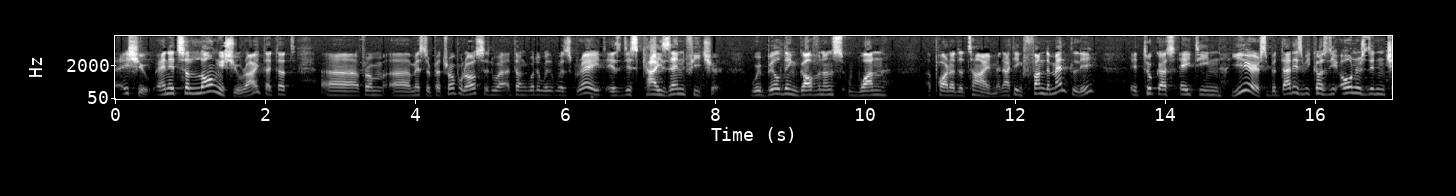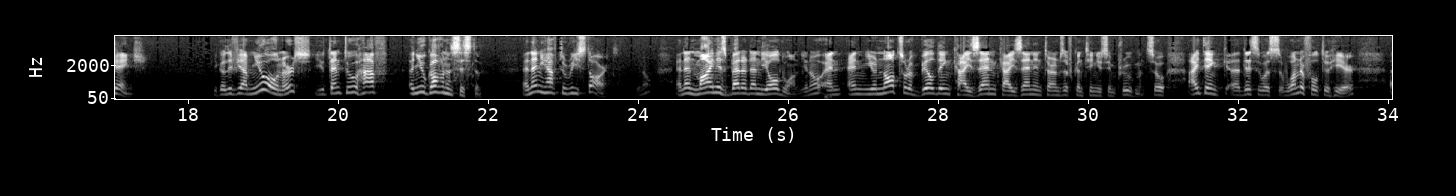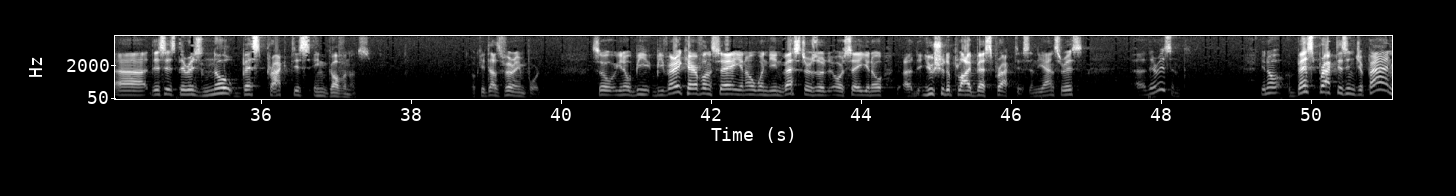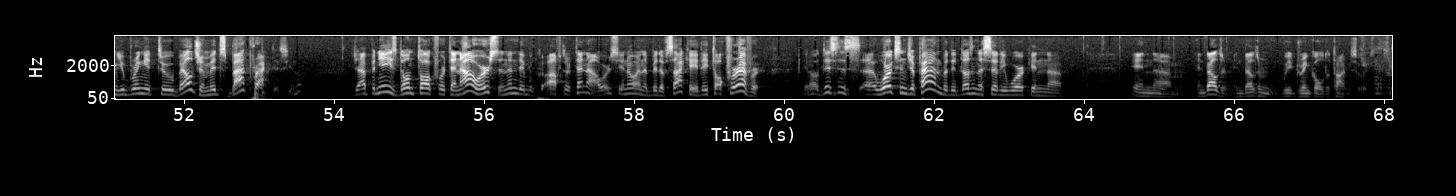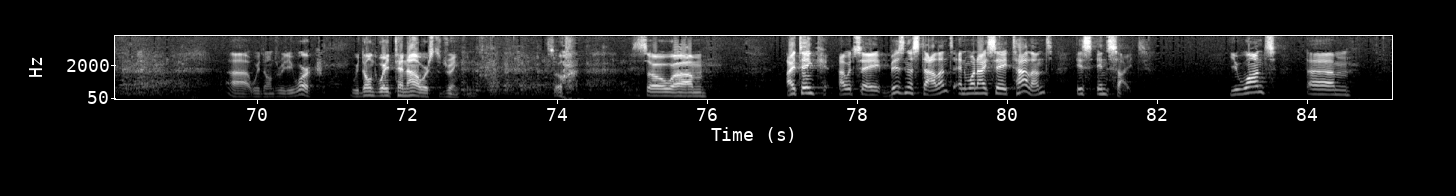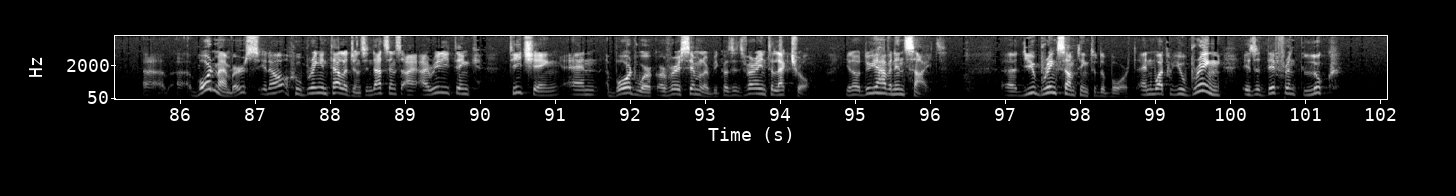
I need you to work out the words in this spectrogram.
issue. And it's a long issue, right? I thought uh, from uh, Mr. Petropoulos, it, I think what was great is this Kaizen feature. We're building governance one part at a time. And I think fundamentally, it took us 18 years, but that is because the owners didn't change. Because if you have new owners, you tend to have a new governance system. And then you have to restart, you know and then mine is better than the old one, you know, and, and you're not sort of building Kaizen, Kaizen in terms of continuous improvement. So I think uh, this was wonderful to hear. Uh, this is, there is no best practice in governance. Okay, that's very important. So, you know, be, be very careful and say, you know, when the investors or, or say, you know, uh, you should apply best practice. And the answer is, uh, there isn't. You know, best practice in Japan, you bring it to Belgium, it's bad practice, you know. Japanese don't talk for 10 hours, and then they, after 10 hours, you know, and a bit of sake, they talk forever. You know, this is uh, works in Japan, but it doesn't necessarily work in uh, in um, in Belgium. In Belgium, we drink all the time, so uh, we don't really work. We don't wait 10 hours to drink. You know? so, so um, I think I would say business talent, and when I say talent, is insight. You want um, uh, uh, board members, you know, who bring intelligence. In that sense, I, I, really think teaching and board work are very similar because it's very intellectual. You know, do you have an insight? Uh, do you bring something to the board? And what you bring is a different look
